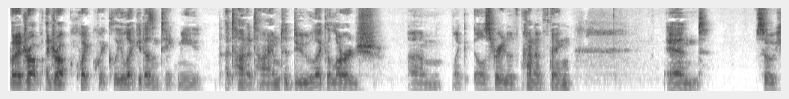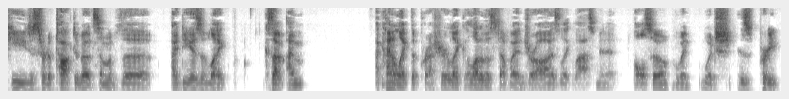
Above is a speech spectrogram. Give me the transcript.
but i drop i drop quite quickly like it doesn't take me a ton of time to do like a large um like illustrative kind of thing and so he just sort of talked about some of the ideas of like, because I'm I'm I kind of like the pressure. Like a lot of the stuff I draw is like last minute, also, which which is pretty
